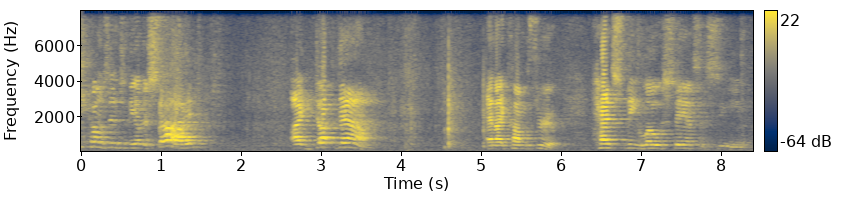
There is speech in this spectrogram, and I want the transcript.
He comes into the other side, I duck down, and I come through. Hence the low stances seen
